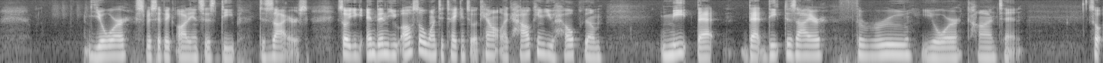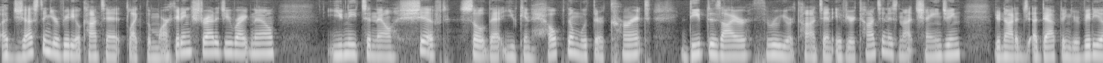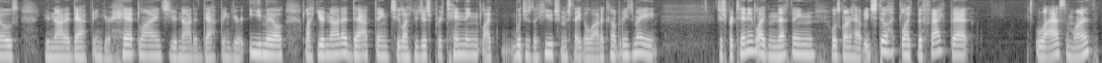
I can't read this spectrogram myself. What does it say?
your specific audience's deep desires. So you and then you also want to take into account like how can you help them meet that that deep desire through your content. So, adjusting your video content, like the marketing strategy right now, you need to now shift so that you can help them with their current deep desire through your content. If your content is not changing, you're not ad- adapting your videos, you're not adapting your headlines, you're not adapting your email, like you're not adapting to, like, you're just pretending, like, which is a huge mistake a lot of companies made just pretending like nothing was going to happen. You still like the fact that last month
